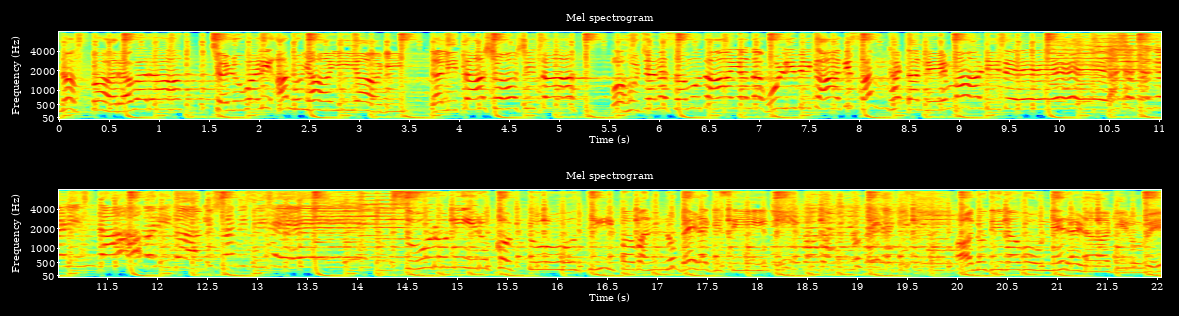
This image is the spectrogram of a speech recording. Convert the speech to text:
ಕೃಷ್ಣಪ್ಪರವರ ಚಳುವಳಿ ಅನುಯಾಯಿಯಾಗಿ ದಲಿತ ಶೋಷಿತ ಬಹುಜನ ಸಮುದಾಯದ ಉಳಿವಿಗಾಗಿ ಸಂಘಟನೆ ಮಾಡಿದೆ. ಸೂರು ನೀರು ಕೊಟ್ಟು ದೀಪವನ್ನು ಬೆಳಗಿಸಿ. ಅನುದಿನವೂ ನೆರಳಾಗಿರುವೆ.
